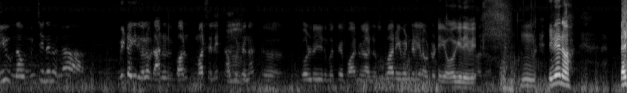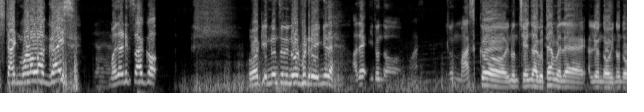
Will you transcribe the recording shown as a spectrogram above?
ನೀವು ನಾವು ಮುಂಚೆನೇನು ಎಲ್ಲ ಮೀಟ್ ಆಗಿದೀವಲ್ಲ ನಾನು ಬಾನ್ ಸುಮಾರು ಸಲ ನಾವು ಮೂರು ಜನ. ಗೋಲ್ಡ್ ಇದು ಮತ್ತೆ ಬಾನ್ ನಾನು ಸುಮಾರು ಇವೆಂಟ್ಗಳಿಗೆಲ್ಲ ಒಟ್ಟೊಟ್ಟಿಗೆ ಹೋಗಿದ್ದೀವಿ. ಹ್ಮ್ ಇನ್ನೇನು? ಲೆಟ್ ಸ್ಟಾರ್ಟ್ ಮಾಡೋಲ್ಲ ಗೈಸ್ ಮಾತಾಡಿದ್ ಸಾಕು. ಓಕೆ ಇನ್ನೊಂದ್ಸಲಿ ನೋಡ್ಬಿಡ್ರಿ ಹೆಂಗಿದೆ? ಅದೇ ಇದೊಂದು ಇದೊಂದು ಮಾಸ್ಕ್ ಇನ್ನೊಂದು ಚೇಂಜ್ ಆಗುತ್ತೆ. ಆಮೇಲೆ ಅಲ್ಲಿ ಒಂದು ಇನ್ನೊಂದು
